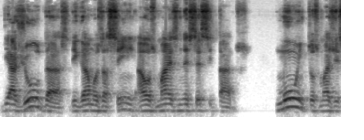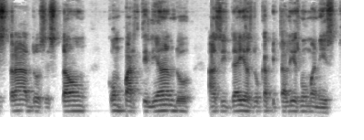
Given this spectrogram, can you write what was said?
de ajudas, digamos assim, aos mais necessitados. Muitos magistrados estão compartilhando as ideias do capitalismo humanista.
